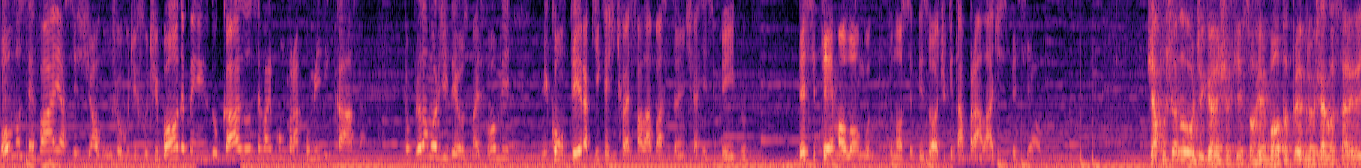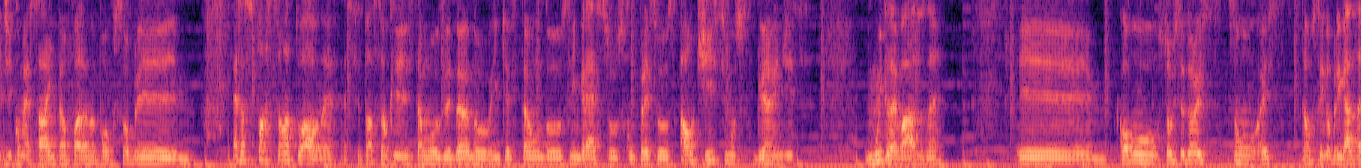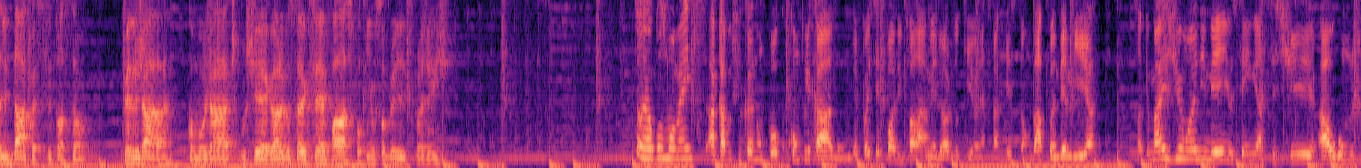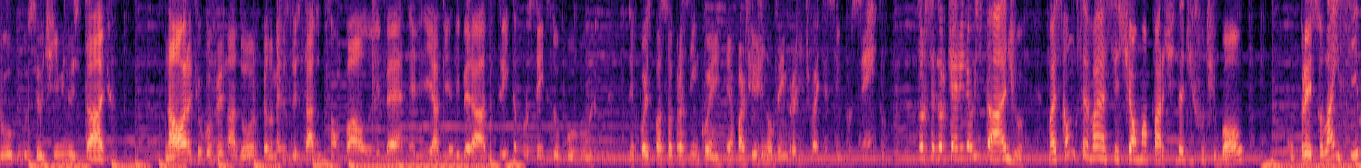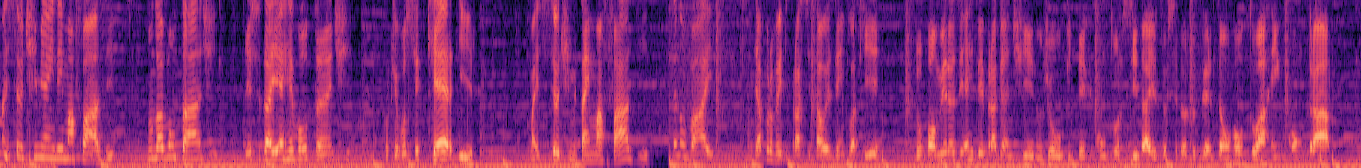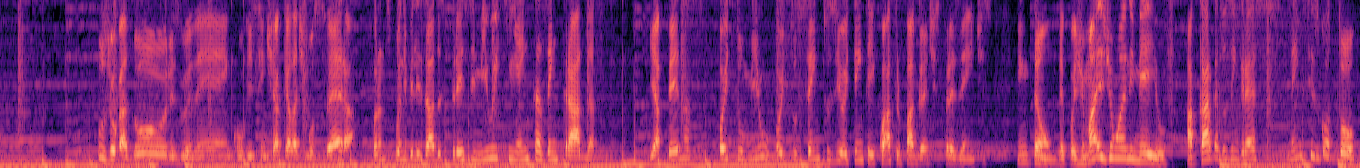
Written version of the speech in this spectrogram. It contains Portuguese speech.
ou você vai assistir algum jogo de futebol, dependendo do caso, ou você vai comprar comida em casa. Então, pelo amor de Deus, mas vou me, me conter aqui que a gente vai falar bastante a respeito desse tema ao longo do nosso episódio que tá para lá de especial. Já puxando de gancho aqui, sua revolta, Pedro, eu já gostaria de começar então falando um pouco sobre essa situação atual, né? Essa situação que estamos lidando em questão dos ingressos com preços altíssimos, grandes, muito elevados, né? E como os torcedores são, estão sendo obrigados a lidar com essa situação? Pedro, já, como eu já te puxei agora, gostaria que você falasse um pouquinho sobre isso pra gente. Então, em alguns momentos acaba ficando um pouco complicado. Depois vocês podem falar melhor do que eu nessa questão da pandemia. Só que mais de um ano e meio sem assistir a algum jogo do seu time no estádio. Na hora que o governador, pelo menos do estado de São Paulo, liber, ele havia liberado 30% do público, depois passou para 50%, e a partir de novembro a gente vai ter 100%, o torcedor quer ir ao estádio. Mas como que você vai assistir a uma partida de futebol com preço lá em cima e seu time ainda em má fase? Não dá vontade. Isso daí é revoltante, porque você quer ir, mas se seu time está em má fase, você não vai. Até aproveito para citar o exemplo aqui do Palmeiras e RB Bragantino, jogo que teve com torcida aí, o torcedor do Verdão voltou a reencontrar os jogadores, o elenco e sentir aquela atmosfera, foram disponibilizadas 13.500 entradas e apenas 8.884 pagantes presentes. Então, depois de mais de um ano e meio, a carga dos ingressos nem se esgotou.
